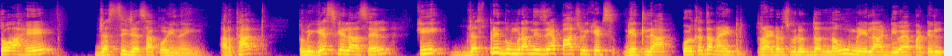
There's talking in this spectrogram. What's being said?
तो आहे जस्सी जैसा कोई नाही. अर्थात तुम्ही गेस केलं असेल की जसप्रीत बुमराहने जे पाच विकेट्स घेतल्या कोलकाता नाईट रायडर्स विरुद्ध नऊ मेला डी वाय पाटील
